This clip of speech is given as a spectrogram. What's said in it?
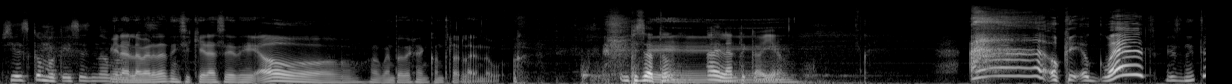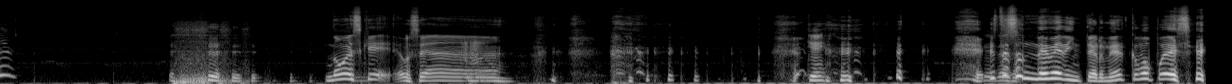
sí es como que dices, no Mira, la verdad ni siquiera sé de... Oh, aguanta, deja encontrarla de nuevo. Empieza tú. Eh, Adelante, caballero. Ah, ok, what? ¿Es neta? No, es que, o sea... ¿Qué? Este es un meme de internet, ¿cómo puede ser?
